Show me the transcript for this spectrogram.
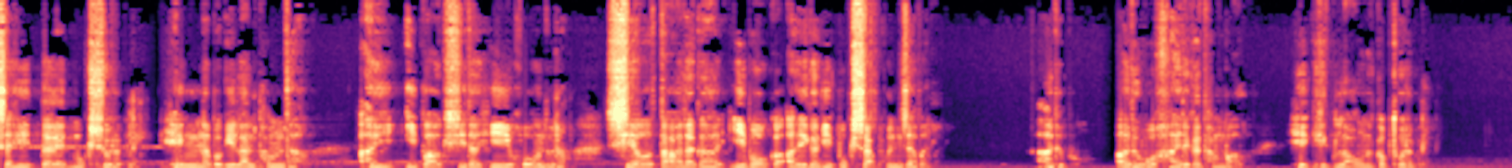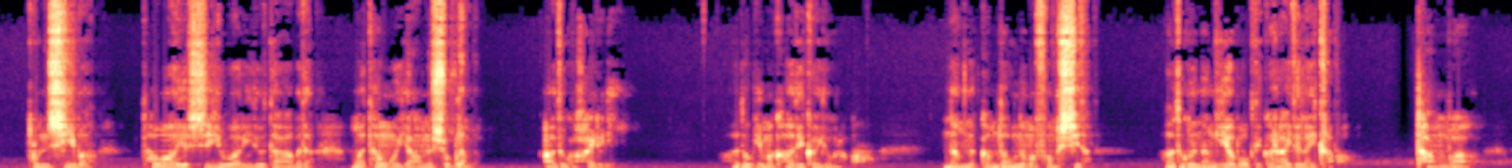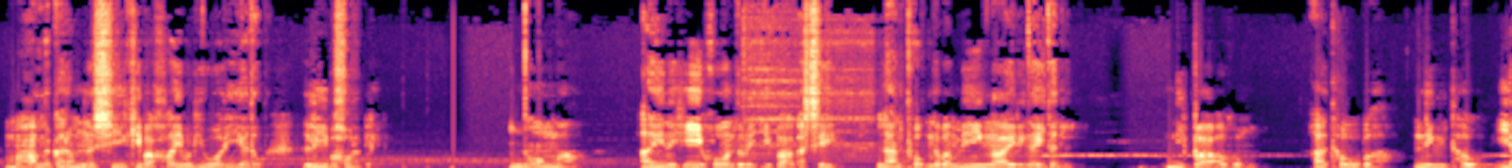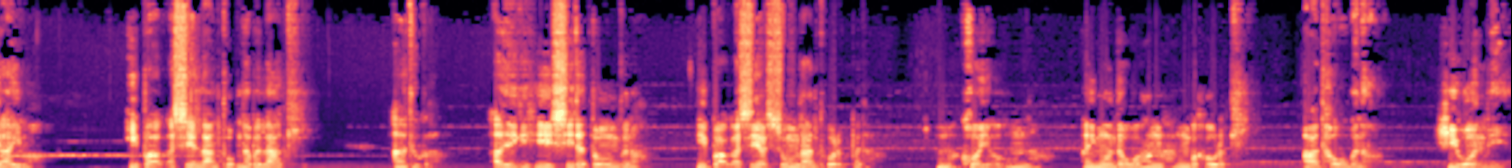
sahi taret muk surakli hingnabagi lanphamda ai ipak sida hi honduna sel talaga iboka aiga gi puksa punjabani adubu ꯑꯗꯨꯕꯨ ꯍꯥꯏꯔꯒ ꯊꯝꯕ ꯍꯤꯛ ꯍꯤꯛ ꯂꯥꯎꯅ ꯀꯞꯊꯣꯔꯛꯂꯤ ꯄꯨꯟꯁꯤꯕ ꯊꯋꯥꯏ ꯑꯁꯤꯒꯤ ꯋꯥꯔꯤꯗꯨ ꯇꯥꯕꯗ ꯃꯊꯃꯣꯏ ꯌꯥꯝꯅ ꯁꯣꯛꯂꯝꯃꯤ ꯑꯗꯨꯒ ꯍꯥꯏꯔꯛꯏ ꯑꯗꯨꯒꯤ ꯃꯈꯥꯗꯤ ꯀꯩꯗꯧꯔꯕ ꯅꯪꯅ ꯀꯝꯗꯧꯅ ꯃꯐꯝꯁꯤꯗ ꯑꯗꯨꯒ ꯅꯪꯒꯤ ꯑꯕꯣꯛꯇꯤ ꯀꯔꯥꯏꯗ ꯂꯩꯈ꯭ꯔꯕ ꯊꯝꯕ ꯃꯍꯥꯛꯅ ꯀꯔꯝꯅ ꯁꯤꯈꯤꯕ ꯍꯥꯏꯕꯒꯤ ꯋꯥꯔꯤ ꯑꯗꯨ ꯂꯤꯕ ꯍꯧꯔꯛꯂꯤ ꯅꯣꯡꯃ ꯑꯩꯅ ꯍꯤ ꯍꯣꯟꯗꯨꯅ ꯏꯄꯥꯛ ꯑꯁꯤ ꯂꯥꯟꯊꯣꯛꯅꯕ ꯃꯤ ꯉꯥꯏꯔꯤꯉꯩꯗꯅꯤ 你爸啊，姆，阿 thouba，宁 thou，雅 ima，伊爸阿些兰托那伯拉基，阿杜噶，阿伊个历史都懂的那，伊爸阿些阿苏姆兰托克帕达，马科伊啊姆那，阿伊们在王王伯哈乌拉基，阿 thouba na，伊万比，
